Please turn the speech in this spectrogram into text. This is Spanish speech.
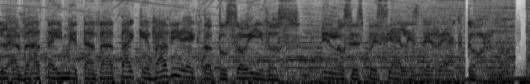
La data y metadata que va directo a tus oídos en los especiales de reactor.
